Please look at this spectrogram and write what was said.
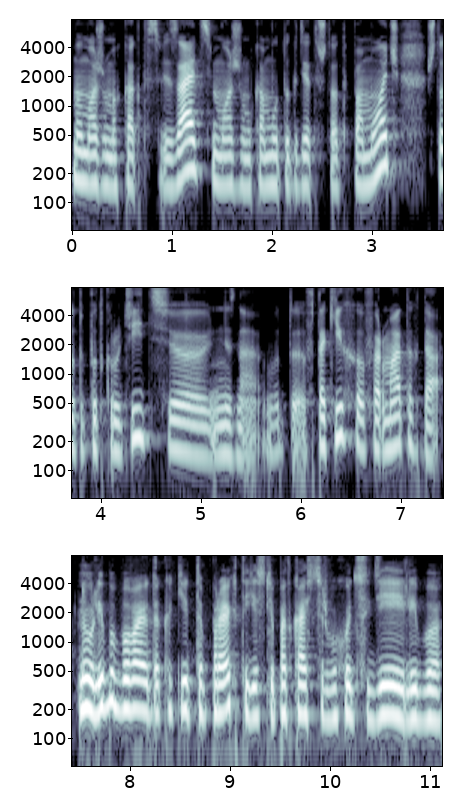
мы можем их как-то связать, можем кому-то где-то что-то помочь, что-то подкрутить, э, не знаю, вот в таких форматах, да. Ну, либо бывают да, какие-то проекты, если подкастер выходит с идеей, либо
